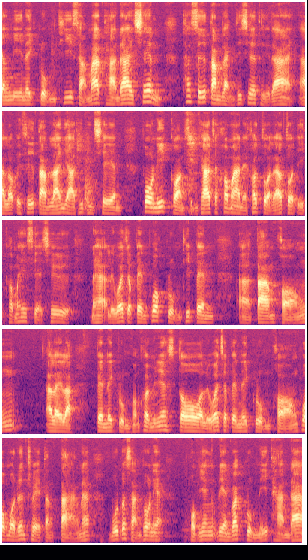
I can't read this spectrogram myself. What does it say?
ยังมีในกลุ่มที่สามารถทานได้ เช่น ถ้าซื้อตามแหล่งที่เชื่อถือได้ เราไปซื้อตามร้านยาที่เป็นเชน พวกนี้ก่อนสินค้าจะเข้ามาเนี่ยเขาตรวจแล้วตรวจอีกเขาไม่ให้เสียชื่อนะฮะ หรือว่าจะเป็นพวกกลุ่มที่เป็นตามของอะไรล่ะ เป็นในกลุ่มของ convenience store หรือว่าจะเป็นในกลุ่มของพวก modern trade ต่างๆนะบูธประสานพวกนี้ผมยังเรียนว่ากลุ่มนี้ทานได้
